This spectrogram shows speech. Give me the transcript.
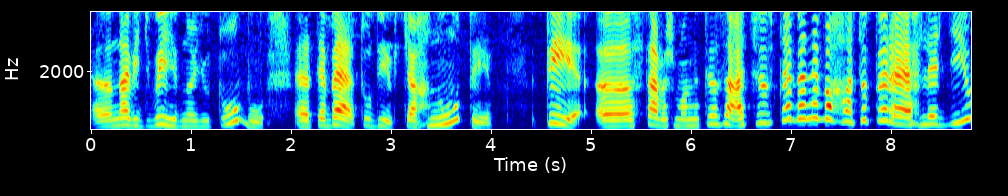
е, навіть вигідно Ютубу е, тебе туди втягнути. Ти ставиш монетизацію, в тебе небагато переглядів.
